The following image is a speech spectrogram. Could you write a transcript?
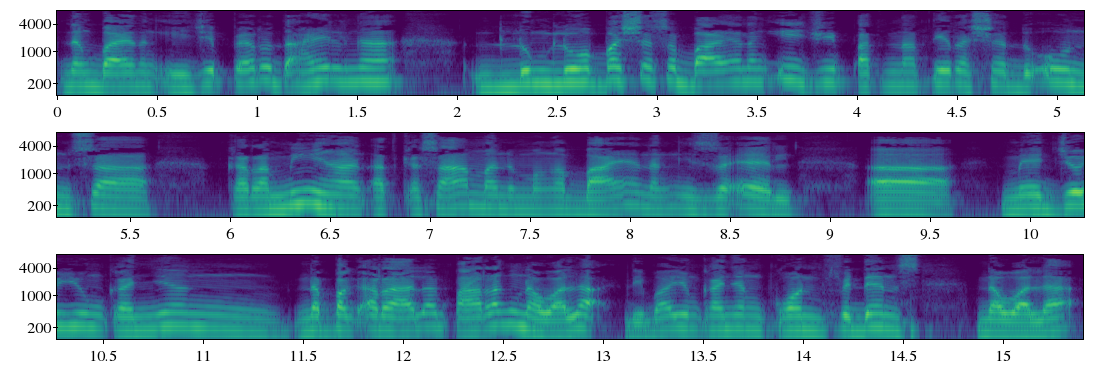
ng bayan ng Egypt. Pero dahil nga lumabas siya sa bayan ng Egypt at natira siya doon sa karamihan at kasama ng mga bayan ng Israel, uh, medyo yung kanyang napag-aralan parang nawala, 'di ba? Yung kanyang confidence nawala.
